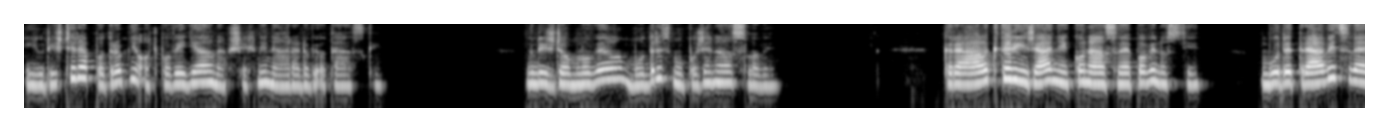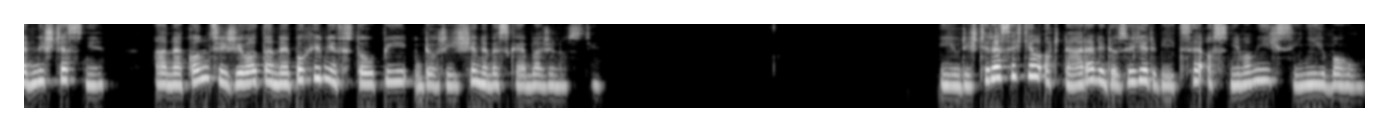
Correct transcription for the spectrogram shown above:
Judištěra podrobně odpověděl na všechny náradovy otázky. Když domluvil, mudrc mu požehnal slovy. Král, který řádně koná své povinnosti, bude trávit své dny šťastně a na konci života nepochybně vstoupí do říše nebeské blaženosti. Judištěra se chtěl od nárady dozvědět více o sněmovních síních bohů.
